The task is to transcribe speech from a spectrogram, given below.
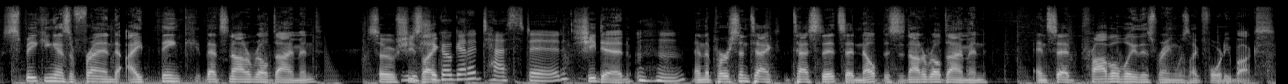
speaking as a friend, I think that's not a real diamond." So she's like, go get it tested. she did. Mm-hmm. And the person te- tested it, said, nope, this is not a real diamond, and said probably this ring was like 40 bucks.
